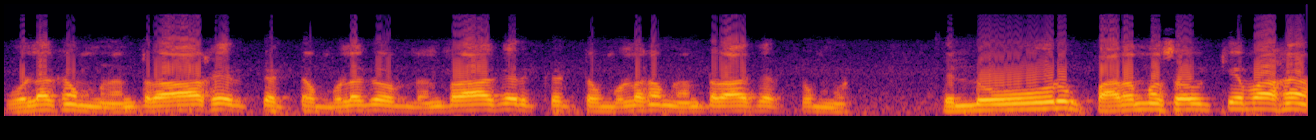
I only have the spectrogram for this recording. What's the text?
உலகம் நன்றாக இருக்கட்டும் உலகம் நன்றாக இருக்கட்டும் உலகம் நன்றாக இருக்கும் எல்லோரும் பரம சௌக்கியமாக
